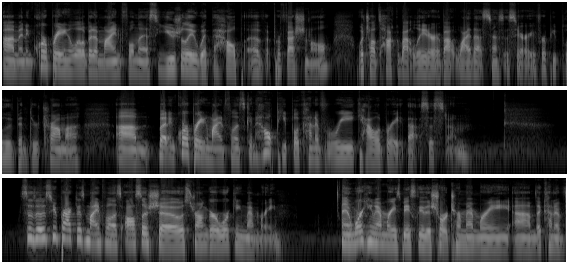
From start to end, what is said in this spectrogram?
Um, and incorporating a little bit of mindfulness, usually with the help of a professional, which I'll talk about later about why that's necessary for people who've been through trauma. Um, but incorporating mindfulness can help people kind of recalibrate that system. So, those who practice mindfulness also show stronger working memory. And working memory is basically the short term memory um, that kind of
